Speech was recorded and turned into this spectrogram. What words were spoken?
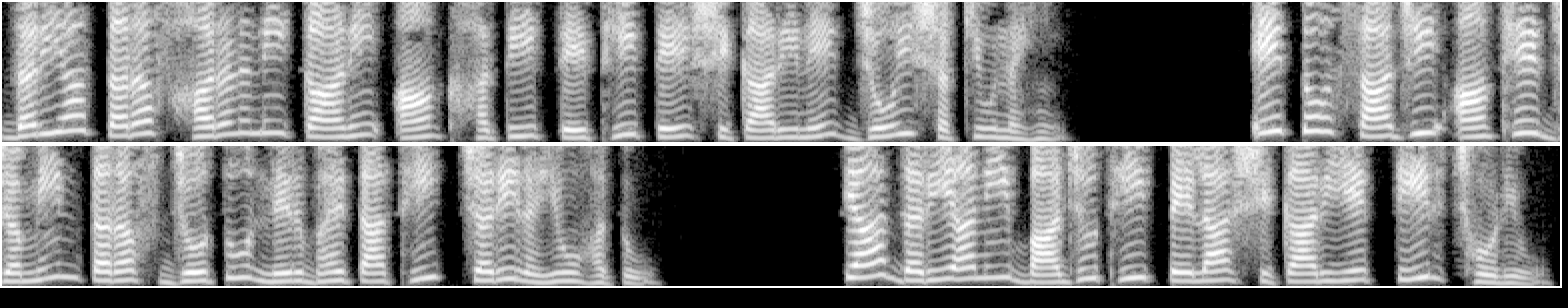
દરિયા તરફ હરણની કાણી આંખ હતી તેથી તે શિકારીને જોઈ શક્યું નહીં. એ તો સાજી આંખે જમીન તરફ જોતું નિર્ભયતાથી ચરી રહ્યું હતું. ત્યાં દરિયાની બાજુથી પેલા શિકારીએ તીર છોડ્યું.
